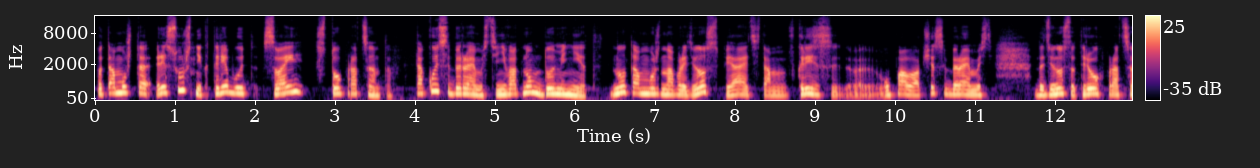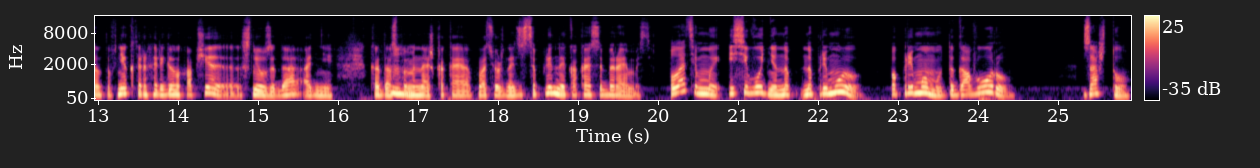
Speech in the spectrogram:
потому что ресурсник требует свои 100%. Такой собираемости ни в одном доме нет. Ну, там можно набрать 95, там в кризис э, упала вообще собираемость до 93%. В некоторых регионах вообще слезы, да, одни, когда вспоминаешь, какая платежная дисциплина и какая собираемость. Платим мы и сегодня напрямую по прямому договору за что?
